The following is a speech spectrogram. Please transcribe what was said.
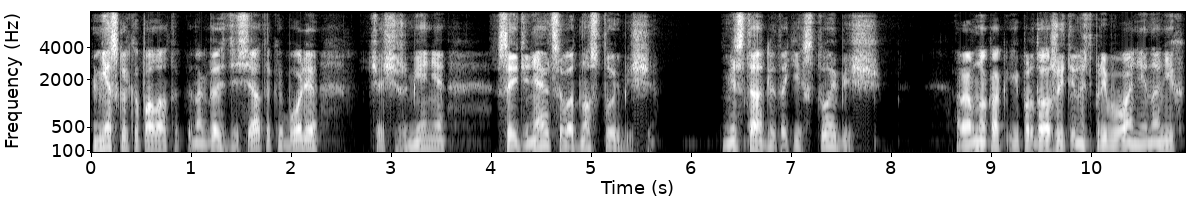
Несколько палаток, иногда с десяток и более, чаще же менее, соединяются в одно стойбище. Места для таких стойбищ, равно как и продолжительность пребывания на них,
